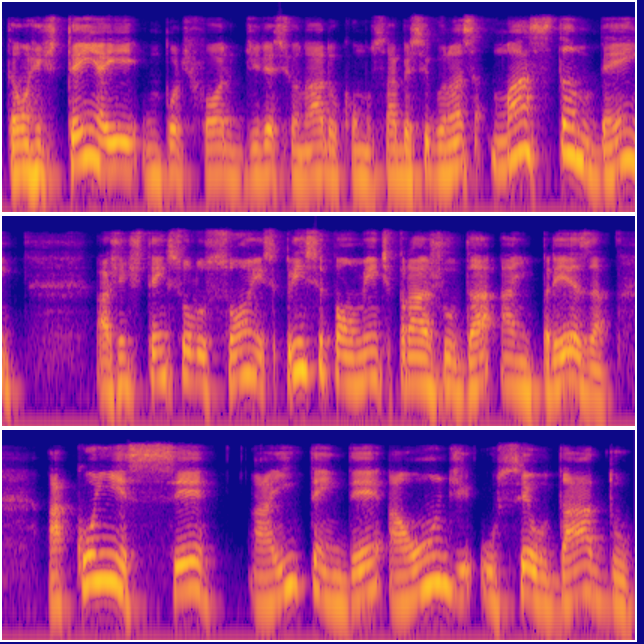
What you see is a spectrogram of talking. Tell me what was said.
Então a gente tem aí um portfólio direcionado como cibersegurança, mas também a gente tem soluções, principalmente para ajudar a empresa a conhecer, a entender aonde o seu dado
